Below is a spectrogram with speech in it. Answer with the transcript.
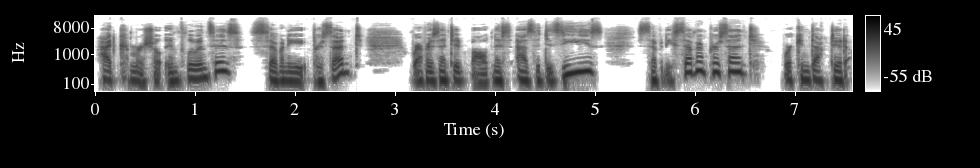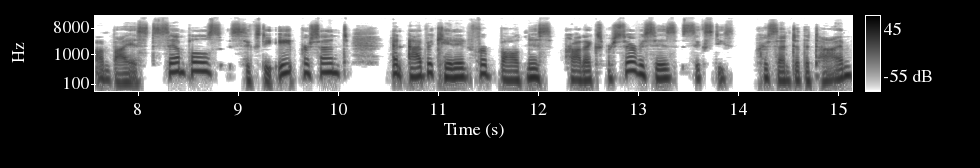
had commercial influences, 78%, represented baldness as a disease, 77%, were conducted on biased samples, 68%, and advocated for baldness products or services, 60% of the time,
